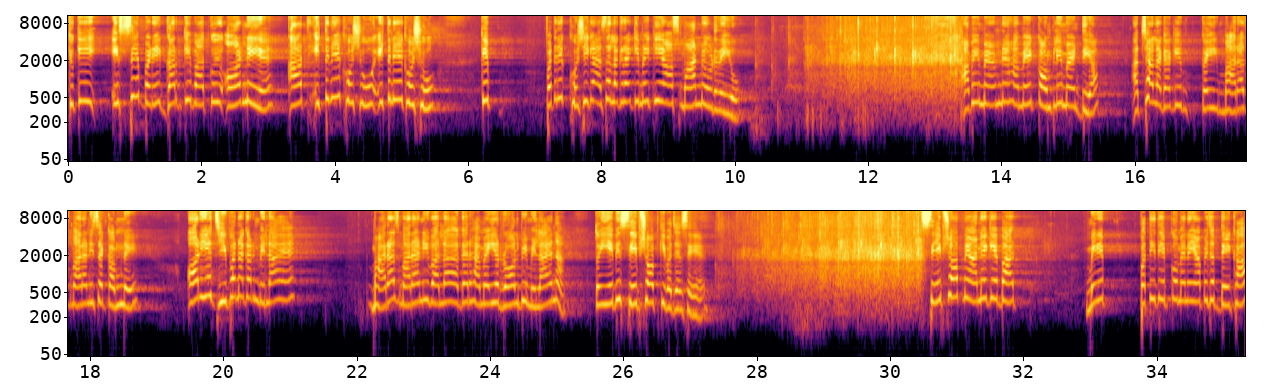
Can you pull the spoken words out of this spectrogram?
क्योंकि इससे बड़े गर्व की बात कोई और नहीं है। आज इतने खुश हो, इतने खुश हूँ कि पता नहीं, खुशी का ऐसा लग रहा है कि मैं कि आसमान में उड़ रही हूँ। अभी मैम ने हमें कॉम्प्लीमेंट दिया। अच्छा लगा कि कहीं महाराज महारानी से कम नहीं। और ये जीवन अगर मिला है, महाराज महारानी वाला अगर हमें ये रोल भी मिला है ना तो ये भी सेब शॉप की वजह से है। सेब शॉप में आने के बाद मेरे पति देव को मैंने यहाँ पे जब देखा,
